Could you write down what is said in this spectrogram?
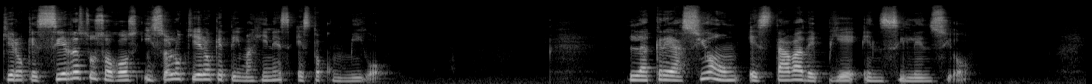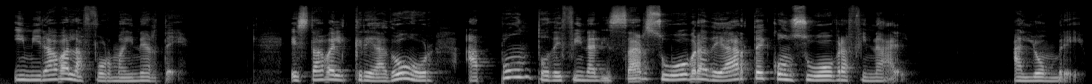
quiero que cierres tus ojos y solo quiero que te imagines esto conmigo. La creación estaba de pie en silencio y miraba la forma inerte. Estaba el creador a punto de finalizar su obra de arte con su obra final, al hombre.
